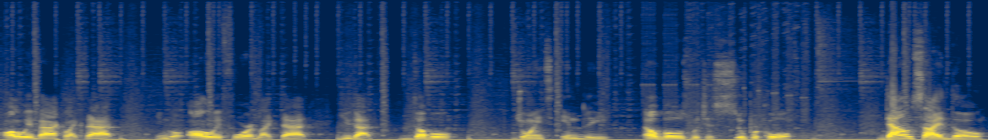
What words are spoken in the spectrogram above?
all the way back like that. You can go all the way forward like that. You got double joints in the elbows, which is super cool. Downside though,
